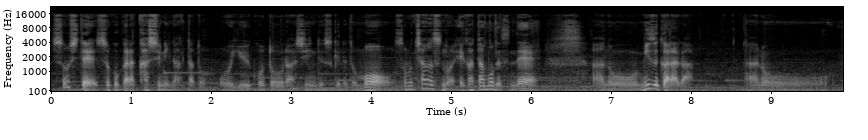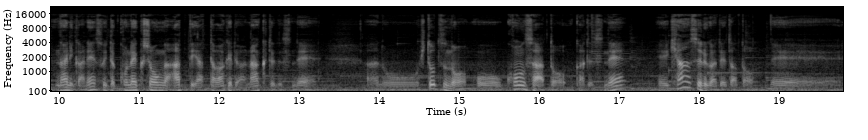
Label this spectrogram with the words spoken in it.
そしてそこから歌手になったということらしいんですけれどもそのチャンスの得方もですねあの自らがあの何かねそういったコネクションがあってやったわけではなくてですねあの一つのコンサートがですねキャンセルが出たと、え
